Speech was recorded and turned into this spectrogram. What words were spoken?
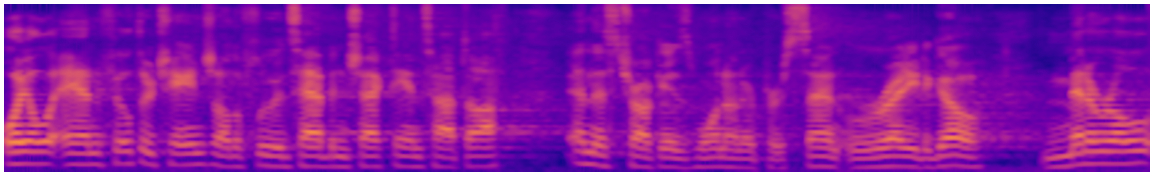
oil and filter change. All the fluids have been checked and topped off, and this truck is 100% ready to go. Mineral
